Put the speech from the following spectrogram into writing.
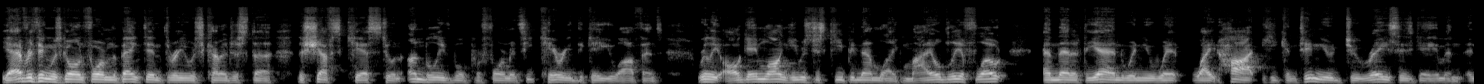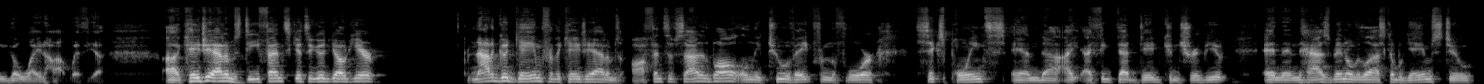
yeah, everything was going for him. The banked in three was kind of just the the chef's kiss to an unbelievable performance. He carried the KU offense really all game long. He was just keeping them like mildly afloat. And then at the end, when you went white hot, he continued to raise his game and, and go white hot with you. Uh, KJ Adams' defense gets a good goat here. Not a good game for the KJ Adams offensive side of the ball. Only two of eight from the floor, six points, and uh, I, I, think that did contribute and, and has been over the last couple games to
